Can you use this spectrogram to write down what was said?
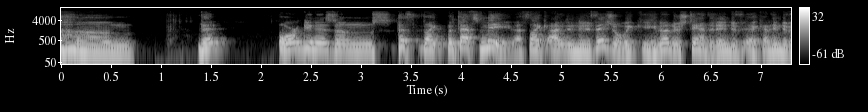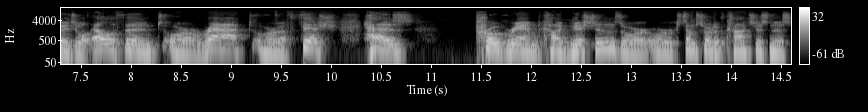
um, that organisms that's like but that's me. That's like i'm an individual. We can, you can understand that indiv- like an individual elephant or a rat or a fish has programmed cognitions or or some sort of consciousness.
